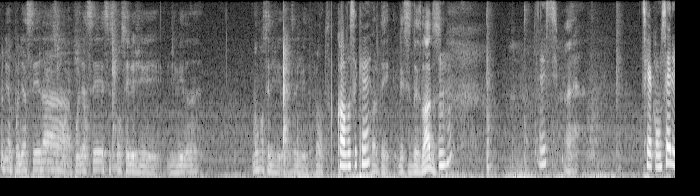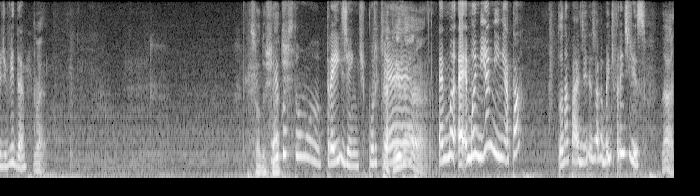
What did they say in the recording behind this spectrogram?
Podia, podia ser da. Podia ser esses conselhos de, de vida, né? Não conselho de vida, conselho de vida. Pronto. Qual você quer? Cortei. Desses dois lados? Uhum. Esse. É. Você quer conselho de vida? Não é? Pessoal do Eu chat. costumo três, gente, porque É, três é, é. é, ma- é mania minha, tá? Dona Padilha joga bem diferente disso. Ah,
